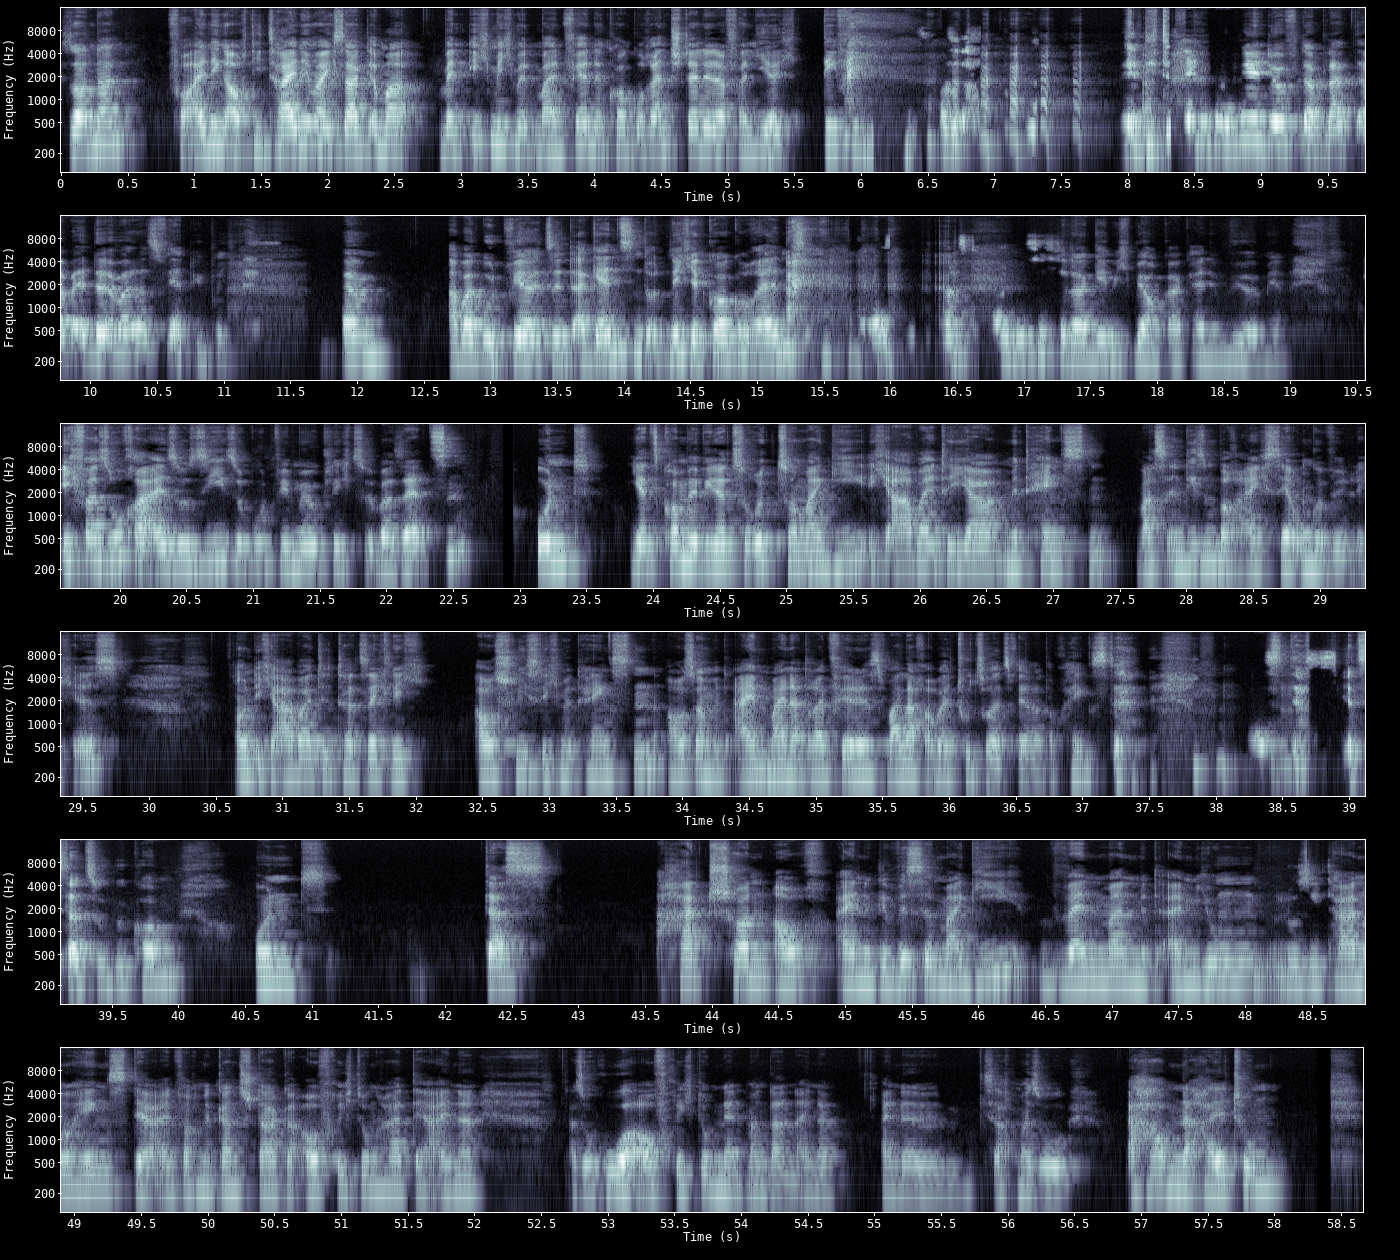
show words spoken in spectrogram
sondern vor allen Dingen auch die Teilnehmer. Ich sage immer, wenn ich mich mit meinen Pferden in Konkurrenz stelle, da verliere ich definitiv. Also, wenn die Teilnehmer wählen dürfen, da bleibt am Ende immer das Pferd übrig. Ähm, aber gut, wir sind ergänzend und nicht in Konkurrenz. Das ist eine Geschichte, da gebe ich mir auch gar keine Mühe mehr. Ich versuche also, sie so gut wie möglich zu übersetzen. Und jetzt kommen wir wieder zurück zur Magie. Ich arbeite ja mit Hengsten, was in diesem Bereich sehr ungewöhnlich ist. Und ich arbeite tatsächlich ausschließlich mit Hengsten, außer mit einem meiner drei Pferde, das Wallach, aber er tut so, als wäre er doch Hengste. das, das ist jetzt dazu gekommen. Und das hat schon auch eine gewisse Magie, wenn man mit einem jungen Lusitano-Hengst, der einfach eine ganz starke Aufrichtung hat, der eine Also hohe Aufrichtung nennt man dann eine, eine ich sag mal so, erhabene Haltung,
